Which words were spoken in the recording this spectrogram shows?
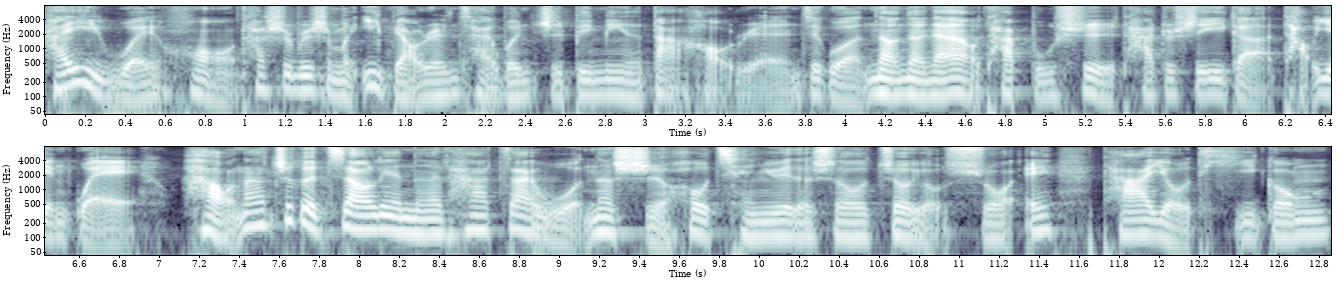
还以为吼他是不是什么一表人才、文质彬彬的大好人？结果 no no no，他不是，他就是一个讨厌鬼。好，那这个教练呢，他在我那时候签约的时候就有说，诶，他有提供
